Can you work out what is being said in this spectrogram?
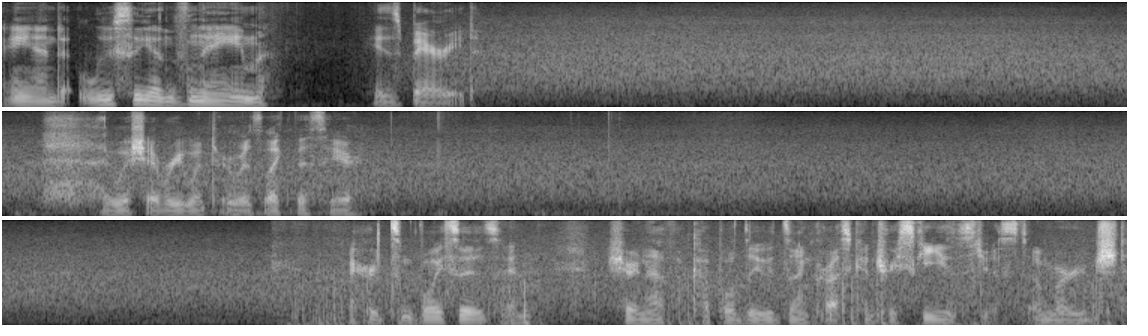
and Lucian's name is buried. I wish every winter was like this here. Heard some voices, and sure enough, a couple dudes on cross country skis just emerged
